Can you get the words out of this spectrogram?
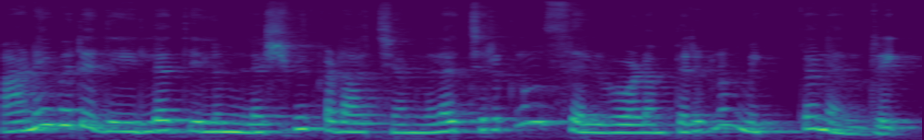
அனைவரது இல்லத்திலும் லக்ஷ்மி கடாட்சியம் நிலச்சிருக்கணும். செல்வளம் பெருகணும். மிக்க நன்றி.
